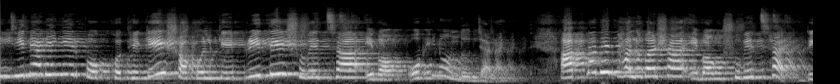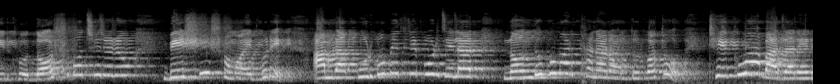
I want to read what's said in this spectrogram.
engineering এর পক্ষ থেকে সকলকে প্রীতি, শুভেচ্ছা এবং অভিনন্দন জানাই। আপনাদের ভালোবাসা এবং শুভেচ্ছায় দীর্ঘ দশ বছরেরও বেশি সময় ধরে আমরা পূর্ব মেদিনীপুর জেলার নন্দকুমার থানার অন্তর্গত ঠেকুয়া বাজারের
